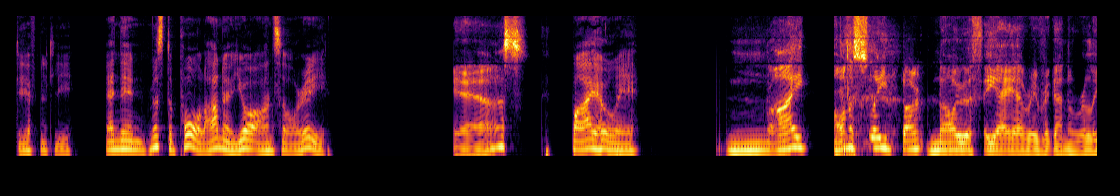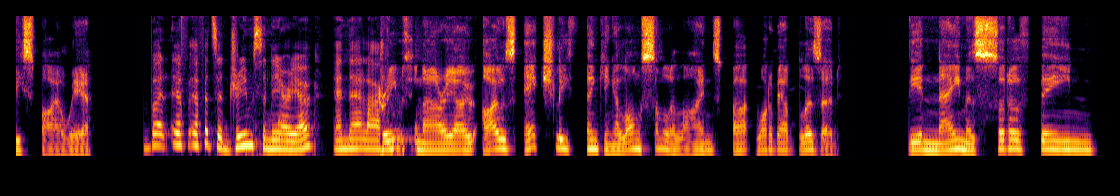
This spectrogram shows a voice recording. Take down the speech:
Definitely. And then, Mr. Paul, I know your answer already. Yes. BioWare. I honestly don't know if EA are ever going to release Bioware. But if, if it's a dream scenario and they're like, Dream scenario, I was actually thinking along similar lines, but what about Blizzard? Their name has sort of been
